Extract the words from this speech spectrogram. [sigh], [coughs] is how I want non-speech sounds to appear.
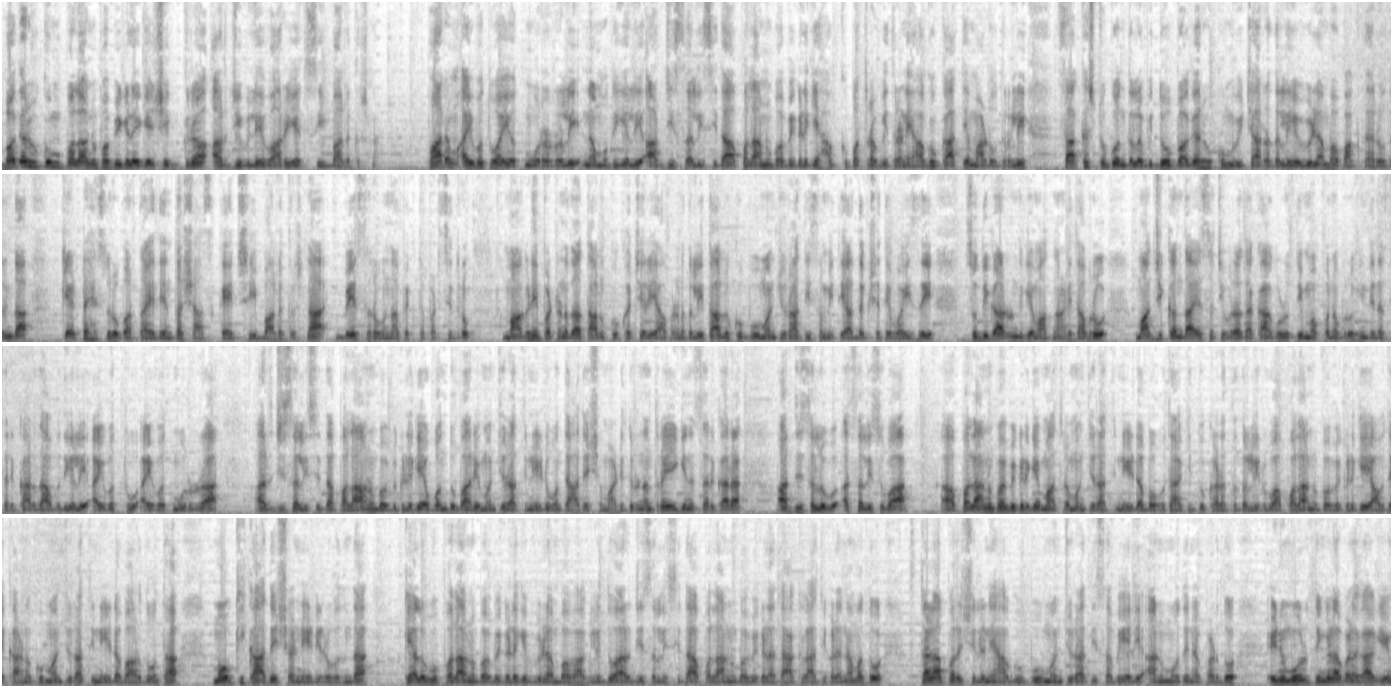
ಬಗರ್ ಹುಕುಂ ಫಲಾನುಭವಿಗಳಿಗೆ ಶೀಘ್ರ ಅರ್ಜಿ ವಿಲೇವಾರಿ ಎಚ್ಸಿ ಬಾಲಕೃಷ್ಣ. ಫಾರಂ ಐವತ್ತು ಐವತ್ಮೂರರಲ್ಲಿ ನಮೂದಿಯಲ್ಲಿ ಅರ್ಜಿ ಸಲ್ಲಿಸಿದ ಫಲಾನುಭವಿಗಳಿಗೆ ಹಕ್ಕುಪತ್ರ ವಿತರಣೆ ಹಾಗೂ ಖಾತೆ ಮಾಡುವುದರಲ್ಲಿ ಸಾಕಷ್ಟು ಗೊಂದಲವಿದ್ದು ಬಗರ್ ಹುಕುಂ ವಿಚಾರದಲ್ಲಿ ವಿಳಂಬವಾಗ್ತಾ ಇರುವುದರಿಂದ ಕೆಟ್ಟ ಹೆಸರು ಬರ್ತಾ ಇದೆ ಅಂತ ಶಾಸಕ ಎಚ್ ಸಿ ಬಾಲಕೃಷ್ಣ ಬೇಸರವನ್ನು ವ್ಯಕ್ತಪಡಿಸಿದರು. ಮಾಗಡಿ ಪಟ್ಟಣದ ತಾಲೂಕು ಕಚೇರಿ ಆವರಣದಲ್ಲಿ ತಾಲೂಕು ಭೂ ಮಂಜೂರಾತಿ ಸಮಿತಿ ಅಧ್ಯಕ್ಷತೆ ವಹಿಸಿ ಸುದ್ದಿಗಾರರೊಂದಿಗೆ ಮಾತನಾಡಿದ ಅವರು, ಮಾಜಿ ಕಂದಾಯ ಸಚಿವರಾದ ಕಾಗೋಡು ತಿಮ್ಮಪ್ಪನವರು ಹಿಂದಿನ ಸರ್ಕಾರದ ಅವಧಿಯಲ್ಲಿ ಐವತ್ತು ಐವತ್ಮೂರರ ಅರ್ಜಿ ಸಲ್ಲಿಸಿದ ಫಲಾನುಭವಿಗಳಿಗೆ ಒಂದು ಬಾರಿ ಮಂಜೂರಾತಿ ನೀಡುವಂತೆ ಆದೇಶ ಮಾಡಿದರು. ನಂತರ ಈಗಿನ ಸರ್ಕಾರ ಅರ್ಜಿ ಸಲ್ಲು, ಸಲ್ಲಿಸುವ ಫಲಾನುಭವಿಗಳಿಗೆ ಮಾತ್ರ ಮಂಜೂರಾತಿ ನೀಡಬಹುದಾಗಿದ್ದು, ಕಡತದಲ್ಲಿರುವ ಫಲಾನುಭವಿಗಳಿಗೆ ಯಾವುದೇ ಕಾರಣಕ್ಕೂ ಮಂಜೂರಾತಿ ನೀಡಬಾರದು ಅಂತ ಮೌಖಿಕ ಆದೇಶ ನೀಡಿರುವುದರಿಂದ ಕೆಲವು ಫಲಾನುಭವಿಗಳಿಗೆ ವಿಳಂಬವಾಗಲಿದ್ದು, ಅರ್ಜಿ ಸಲ್ಲಿಸಿದ ಫಲಾನುಭವಿಗಳ ದಾಖಲಾತಿಗಳನ್ನು ಮತ್ತು ಸ್ಥಳ ಪರಿಶೀಲನೆ ಹಾಗೂ ಭೂ ಮಂಜೂರಾತಿ ಸಭೆಯಲ್ಲಿ ಅನುಮೋದನೆ ಪಡೆದು, ಇನ್ನು ಮೂರು ತಿಂಗಳ ಒಳಗಾಗಿ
